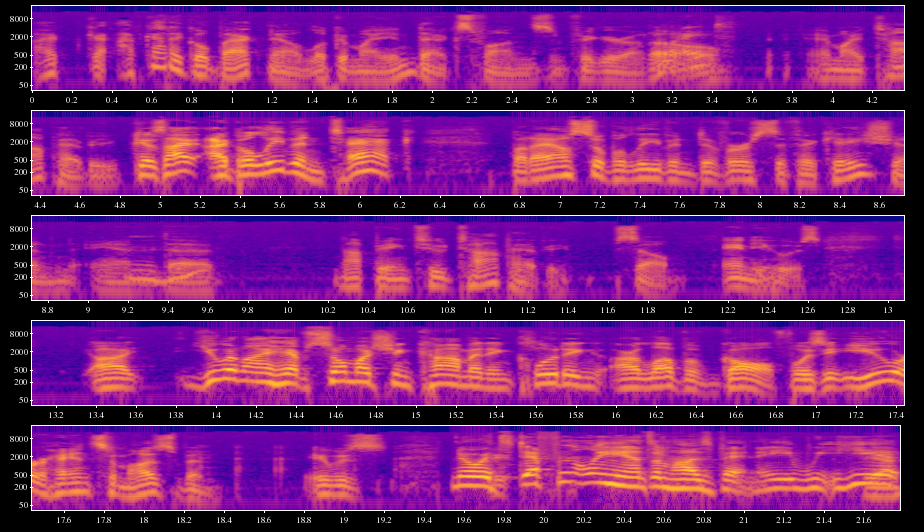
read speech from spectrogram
I've got, I've got to go back now, look at my index funds, and figure out, oh, Right. am I top heavy? Because I, I believe in tech, but I also believe in diversification and uh, not being too top heavy. So, anywho's. Uh, you and I have so much in common, including our love of golf. Was it you or handsome husband? It was. No, it's definitely handsome husband. He, we- he Yeah.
